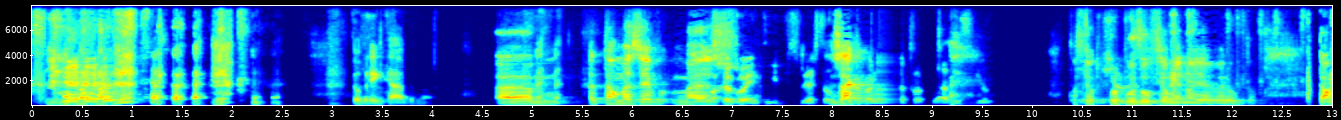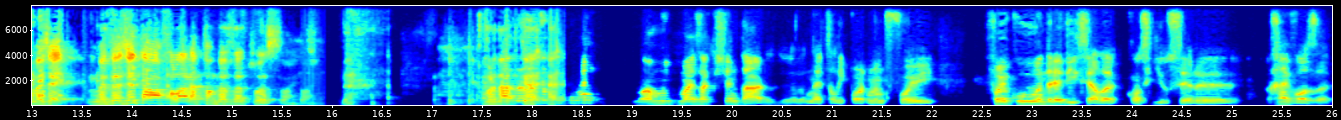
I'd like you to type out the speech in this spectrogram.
Estou a brincar, Benoit. ahm, então mas, é, mas Só cagou em ti, percebeste? Ele Já que- então foi eu que propus o filme e não ia ver o filme. Então, mas, é, mas a gente estava a falar então das atuações. É verdade que. não há muito mais a acrescentar. Natalie Portman foi, foi o que o André disse, ela conseguiu ser eh, raivosa,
